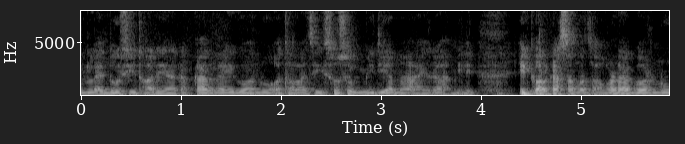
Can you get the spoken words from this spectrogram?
उनलाई दोषी ठहराएर कारवाही गर्नु अथवा चाहिँ सोसियल मिडियामा आएर हामीले एकअर्कासँग झगडा गर्नु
